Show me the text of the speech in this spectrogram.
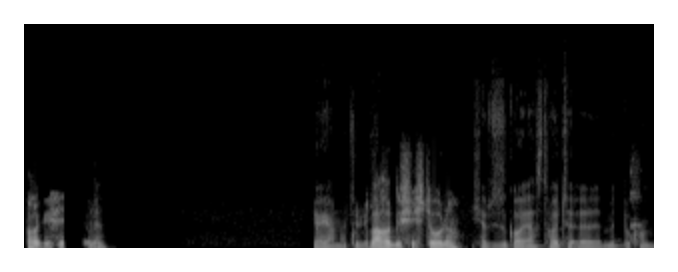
wahre Geschichte. Bitte? Oder? Ja, ja, natürlich. Wahre Geschichte, oder? Ich habe sie sogar erst heute äh, mitbekommen.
